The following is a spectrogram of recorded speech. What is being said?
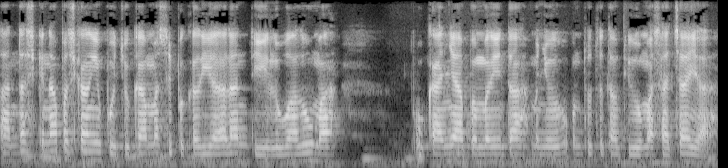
lantas kenapa sekarang ibu juga masih berkeliaran di luar rumah? Bukannya pemerintah menyuruh untuk tetap di rumah saja ya?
